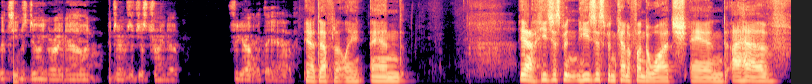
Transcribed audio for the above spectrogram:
the team's doing right now in, in terms of just trying to figure out what they have. Yeah, definitely. And yeah, he's just been he's just been kind of fun to watch and I have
